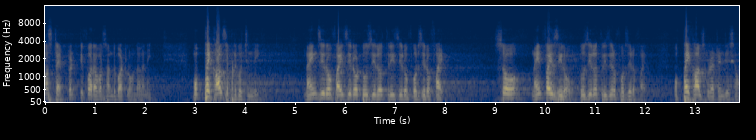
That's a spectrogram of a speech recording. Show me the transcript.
first time twenty four hours అందుబాటులో ఉండాలని. ముప్పై కాల్స్ ఇప్పటికి వచ్చింది. Nine zero five zero two zero three zero four zero five. So nine five zero two zero three zero four zero five. ముప్పై కాల్స్ కూడా అటెండ్ చేసాం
